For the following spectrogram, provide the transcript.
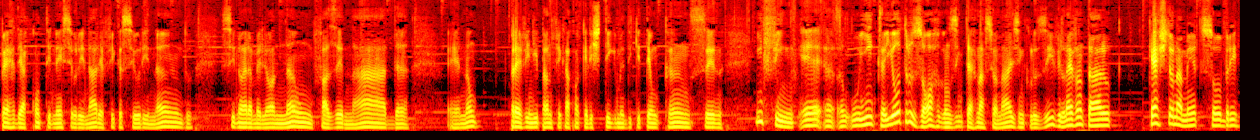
perde a continência urinária, fica se urinando. Se não era melhor não fazer nada é, não prevenir para não ficar com aquele estigma de que tem um câncer. Enfim, é, é, o INCA e outros órgãos internacionais, inclusive, levantaram questionamentos sobre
